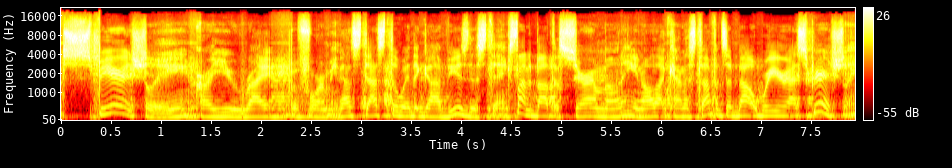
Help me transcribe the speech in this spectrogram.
Spiritually, are you right before me? That's, that's the way that God views this thing. It's not about the ceremony and all that kind of stuff, it's about where you're at spiritually.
